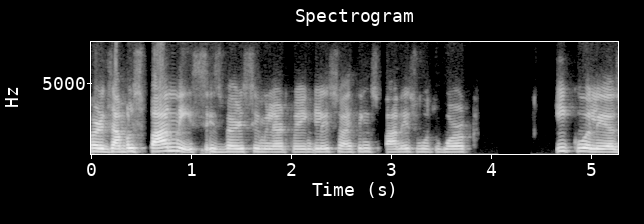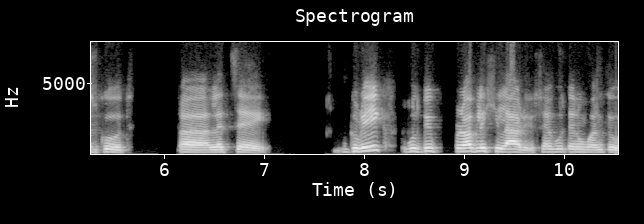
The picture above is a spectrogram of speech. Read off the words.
for example, Spanish is very similar to English, so I think Spanish would work equally as good. Uh, let's say Greek would be probably hilarious. I wouldn't want to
